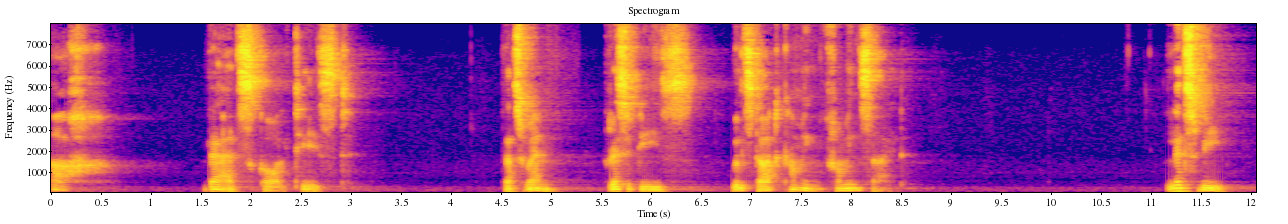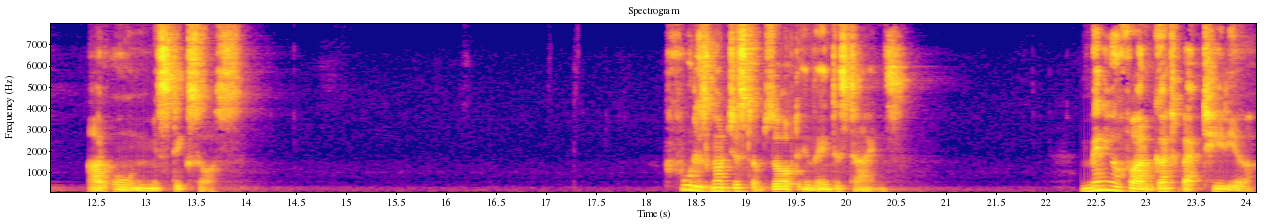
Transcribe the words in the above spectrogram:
Ah, that's called taste. That's when recipes will start coming from inside. Let's be our own mystic sauce. Food is not just absorbed in the intestines. Many of our gut bacteria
